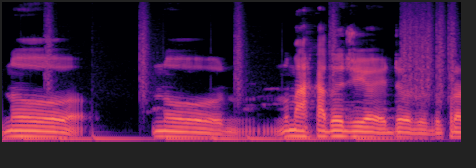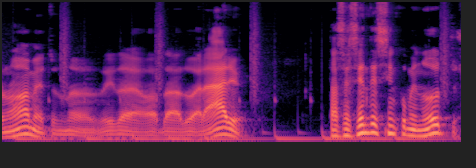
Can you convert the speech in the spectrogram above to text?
no no, no marcador de, do, do cronômetro no, da, da, do horário, tá 65 minutos,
